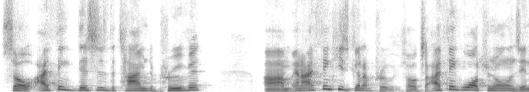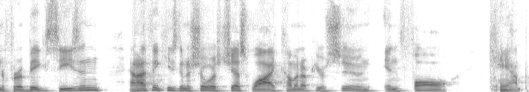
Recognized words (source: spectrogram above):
So I think this is the time to prove it. Um, and I think he's going to prove it, folks. I think Walter Nolen's in for a big season, and I think he's going to show us just why coming up here soon in fall camp.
